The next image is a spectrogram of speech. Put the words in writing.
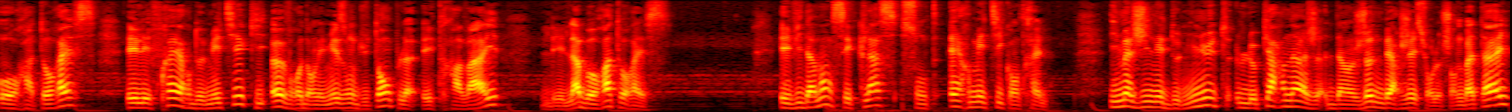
oratores, et les frères de métier qui œuvrent dans les maisons du temple et travaillent, les laboratores. Évidemment, ces classes sont hermétiques entre elles. Imaginez deux minutes le carnage d'un jeune berger sur le champ de bataille,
